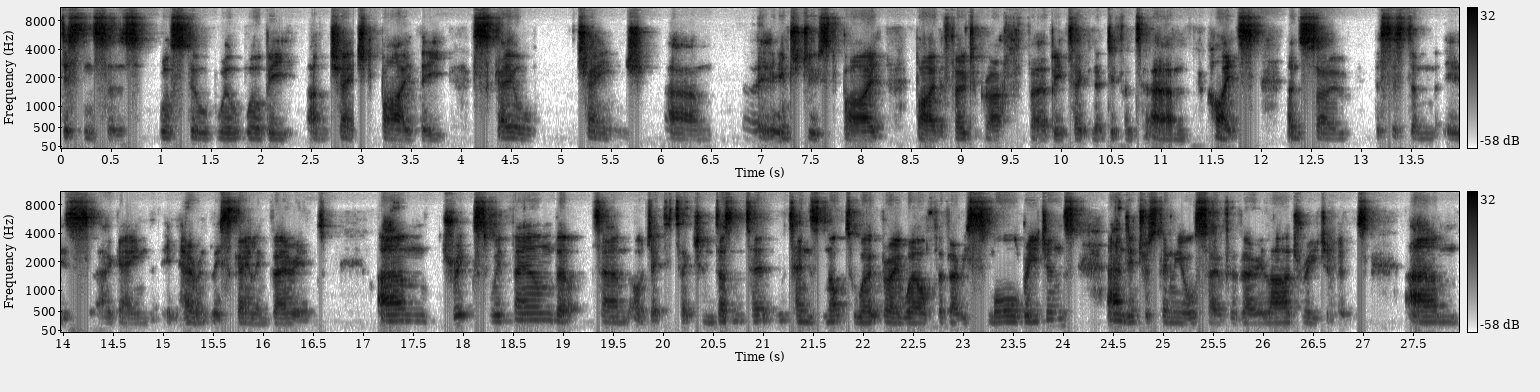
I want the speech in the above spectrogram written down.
distances will still will, will be unchanged by the scale change um, introduced by by the photograph uh, being taken at different um, heights. And so the system is again inherently scale invariant um, tricks, we found that um, object detection doesn't tends not to work very well for very small regions, and interestingly also for very large regions. Um,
